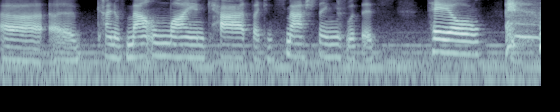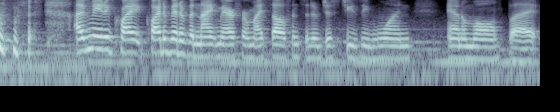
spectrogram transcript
uh, a kind of mountain lion cat that can smash things with its tail. I've made it quite quite a bit of a nightmare for myself instead of just choosing one animal, but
